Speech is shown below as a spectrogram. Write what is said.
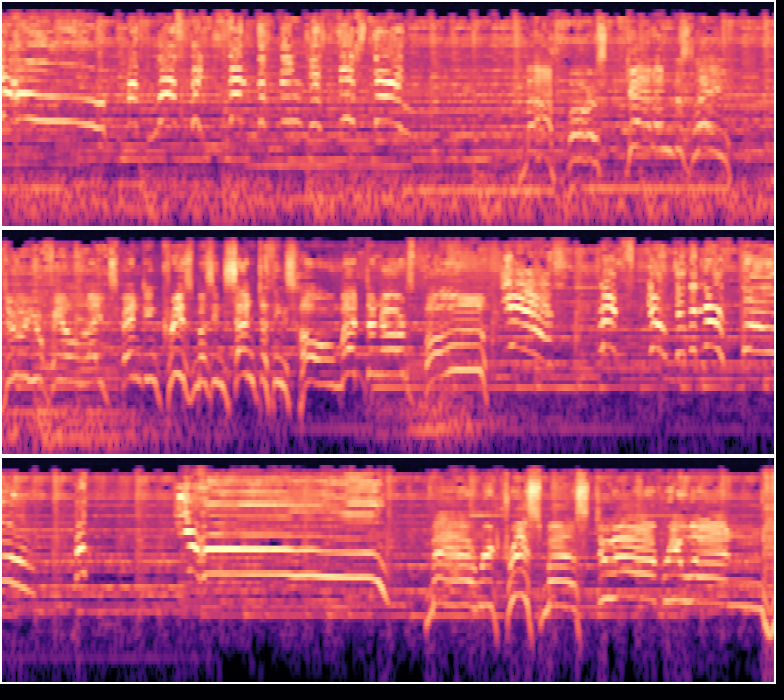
Yahoo! At last I'm Santa Thing's assistant! Bath Force, get on the sleigh. Do you feel like spending Christmas in Santa Things' home at the North Pole? Yes! Let's go to the North Pole! Yahoo! Merry Christmas to everyone!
